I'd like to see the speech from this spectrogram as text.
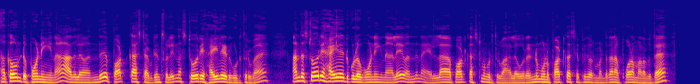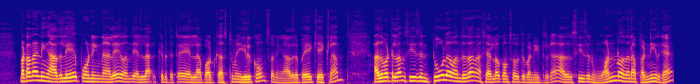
அக்கௌண்ட்டு போனீங்கன்னா அதில் வந்து பாட்காஸ்ட் அப்படின்னு சொல்லி நான் ஸ்டோரி ஹைலைட் கொடுத்துருவேன். அந்த ஸ்டோரி ஹைலைட்டுக்குள்ளே போனீங்கனாலே வந்து நான் எல்லா பாட்காஸ்ட்டுமே கொடுத்துருவேன். அதில் ஒரு ரெண்டு மூணு பாட்காஸ்ட் எபிசோட் மட்டும் தான் நான் போட மறந்துட்டேன். பட் ஆனால் நீங்கள் அதிலே போனீங்கனாலே வந்து எல்லா கிட்டத்தட்ட எல்லா பாட்காஸ்ட்டுமே இருக்கும். ஸோ நீங்கள் அதில் போய் கேட்கலாம். அது மட்டும் இல்லாமல் சீசன் டூவில் வந்து தான் நான் ஷெர்லோ ஹோம்ஸ் பற்றி பண்ணிகிட்ருக்கேன் அதில் சீசன் ஒன் வந்து நான் பண்ணியிருக்கேன்.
